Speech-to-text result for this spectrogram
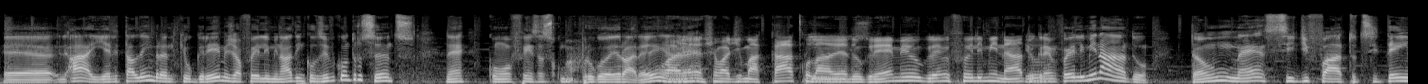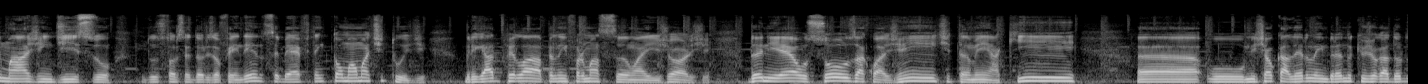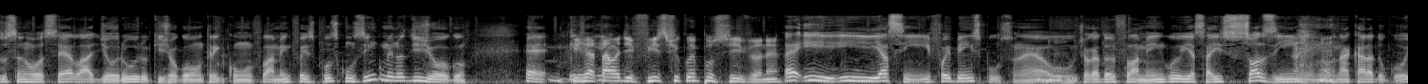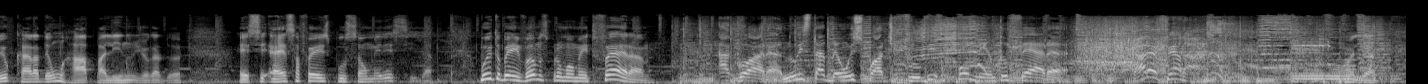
É... Ah, e ele tá lembrando que o Grêmio já foi eliminado, inclusive contra o Santos, né? Com ofensas com, pro goleiro Aranha. O Aranha né? chamado de macaco lá na área do Grêmio e o Grêmio foi eliminado. E o Grêmio foi eliminado. Então, né, se de fato se tem imagem disso dos torcedores ofendendo, o CBF tem que tomar uma atitude. Obrigado pela, pela informação aí, Jorge. Daniel Souza com a gente também aqui. Uh, o Michel Caleiro lembrando que o jogador do San José, lá de Oruro, que jogou ontem com o Flamengo, foi expulso com 5 minutos de jogo. É, que e, já estava difícil, ficou impossível, né? É, e, e assim, e foi bem expulso, né? Hum. O jogador do Flamengo ia sair sozinho no, na cara do gol e o cara deu um rapa ali no jogador. Esse, essa foi a expulsão merecida. Muito bem, vamos para o Momento Fera? Agora, no Estadão Esporte Clube, Momento Fera. Cara é fera! Olha.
